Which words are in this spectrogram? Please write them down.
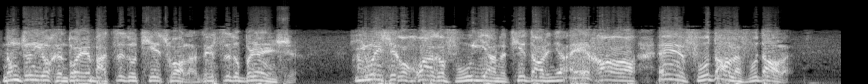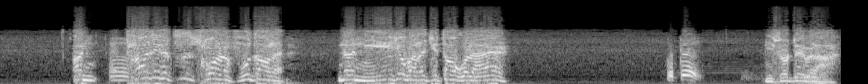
农村有很多人把字都贴错了，这个字都不认识，以为是个画个符一样的贴到人家，哎，好好好，哎，福到了，福到了。啊，嗯他这个字错了，福到了，那你就把它去倒过来，不对，你说对不啦？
